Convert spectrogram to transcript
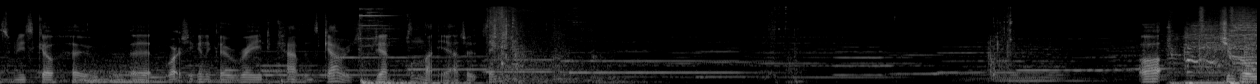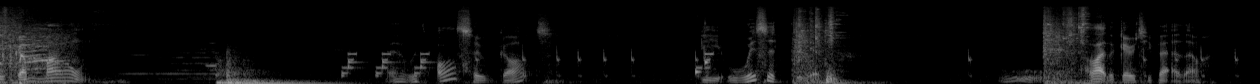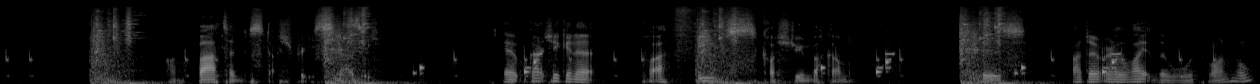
So we need to go home. Uh, we're actually going to go raid Cartman's garage. We haven't done that yet, I don't think. Oh, Jimbo, come on! Uh, we've also got the wizard beard. Ooh, I like the goatee better though. Oh, the bartender stash pretty snazzy. Yeah, we're actually gonna put our thief's costume back on because I don't really like the wood one. Oh.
